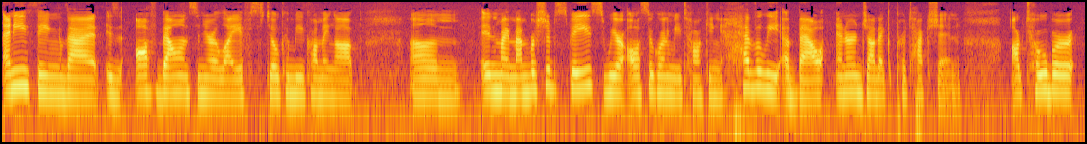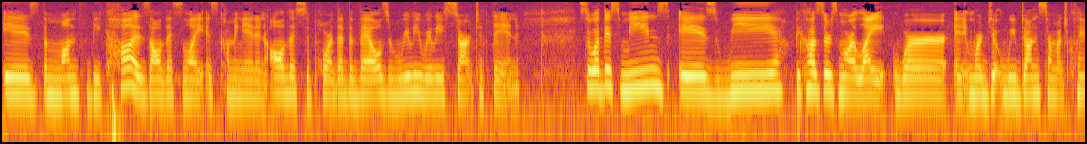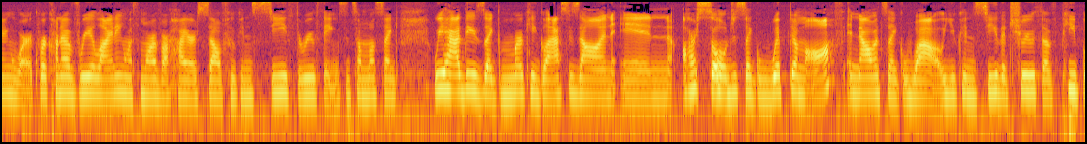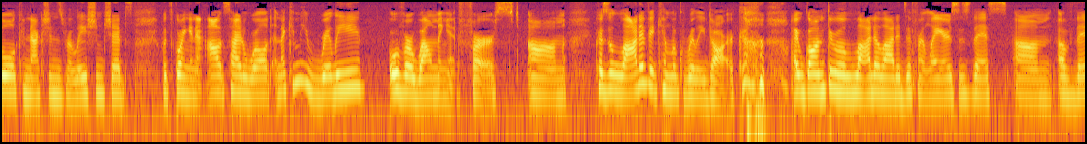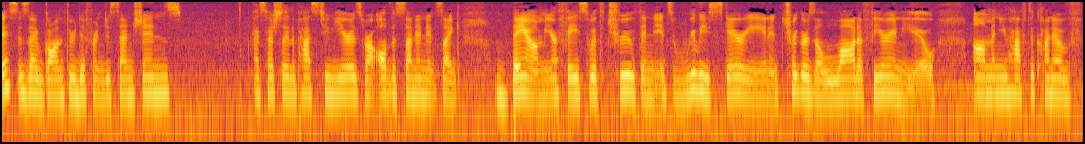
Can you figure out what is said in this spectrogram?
anything that is off balance in your life still can be coming up. Um, in my membership space, we are also going to be talking heavily about energetic protection. October is the month because all this light is coming in and all this support that the veils really, really start to thin. So what this means is we because there's more light, we're and we're we've done so much clearing work. We're kind of realigning with more of our higher self who can see through things. It's almost like we had these like murky glasses on and our soul just like whipped them off and now it's like wow, you can see the truth of people, connections, relationships, what's going in the outside world and that can be really overwhelming at first um because a lot of it can look really dark. I've gone through a lot a lot of different layers as this um of this as i've gone through different dissensions especially the past two years where all of a sudden it's like bam you're faced with truth and it's really scary and it triggers a lot of fear in you. Um and you have to kind of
